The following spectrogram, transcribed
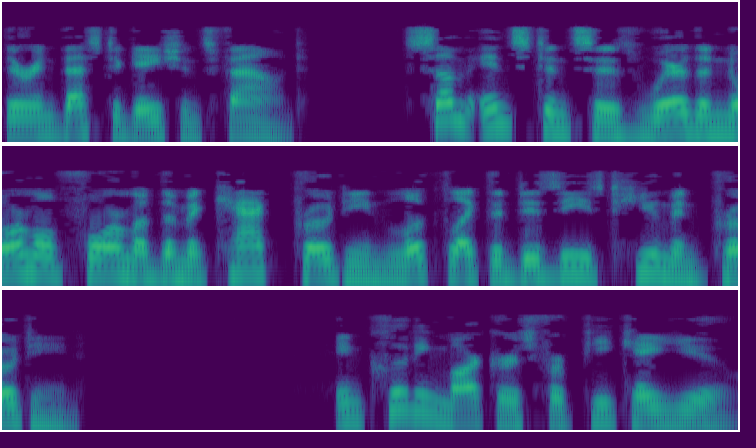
Their investigations found some instances where the normal form of the macaque protein looked like the diseased human protein, including markers for PKU.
